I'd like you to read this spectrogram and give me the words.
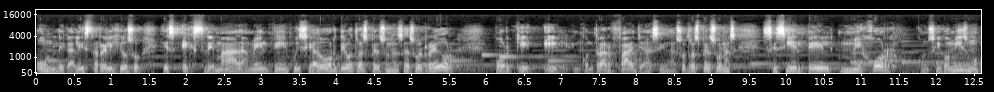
Un legalista religioso es extremadamente enjuiciador de otras personas a su alrededor, porque el encontrar fallas en las otras personas se siente él mejor consigo mismo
